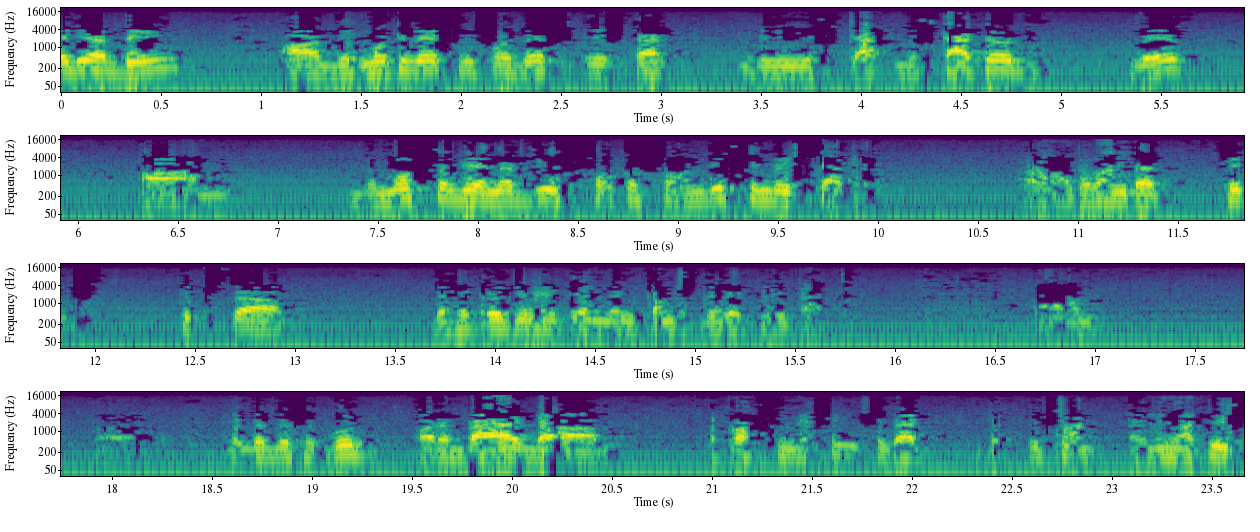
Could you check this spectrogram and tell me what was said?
idea being, uh, the motivation for this is that the, scat the scattered wave, um, the most of the energy is focused on the single scatter, uh, the one that hits, hits the, the heterogeneity and then comes directly back. Um, uh, whether this is a good or a bad uh, approximation, so that it's not, I mean, at least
